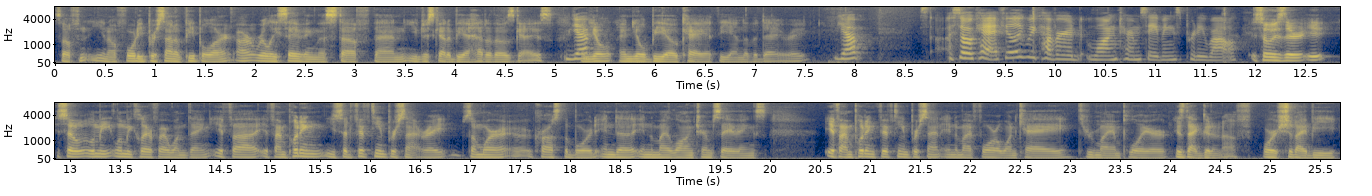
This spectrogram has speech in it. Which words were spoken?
So if you know forty percent of people aren't aren't really saving this stuff, then you just got to be ahead of those guys, Yep. and you'll and you'll be okay at the end of the day, right? Yep. So okay, I feel like we covered long-term savings pretty well. So is there? So let me let me clarify one thing. If uh, if I'm putting, you said 15 percent, right, somewhere across the board into into my long term savings. If I'm putting 15 percent into my 401k through my employer, is that good enough, or should I be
